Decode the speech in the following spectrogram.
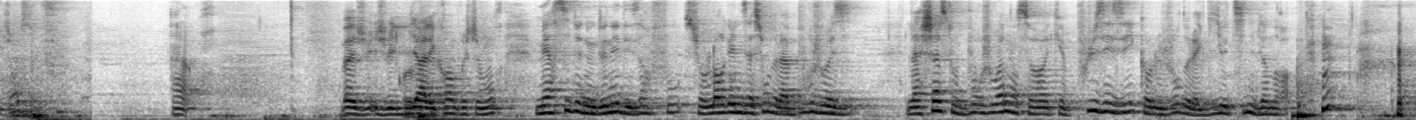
les gens sont fous. Alors, bah, je, vais, je vais le lire à l'écran, après je te le montre. Merci de nous donner des infos sur l'organisation de la bourgeoisie. La chasse aux bourgeois n'en sera que plus aisée quand le jour de la guillotine viendra.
